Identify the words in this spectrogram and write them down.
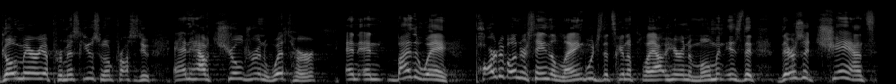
go marry a promiscuous woman, prostitute, and have children with her. And, and by the way, part of understanding the language that's going to play out here in a moment is that there's a chance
